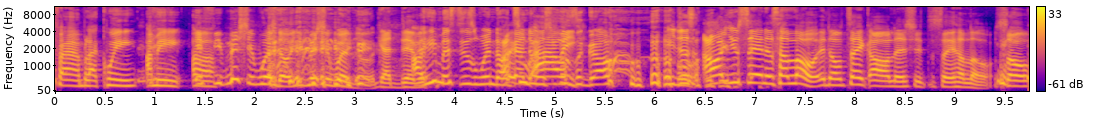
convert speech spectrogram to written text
fine black queen. I mean, uh, if you miss your window, you miss your window. God damn oh, it. he missed his window All you two gotta do is hours speak. ago. You just all you saying is hello. It don't take all that shit to say hello. So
